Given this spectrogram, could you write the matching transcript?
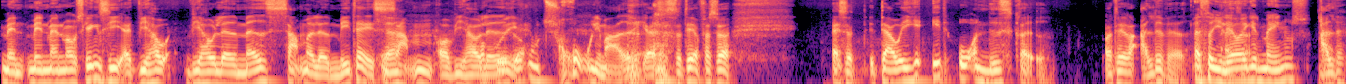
Men, men man må måske ikke sige, at vi har, vi har jo lavet mad sammen og lavet middag ja. sammen, og vi har jo Åh, lavet ja. utrolig meget. Ikke? Altså, så derfor så... Altså, der er jo ikke et ord nedskrevet, og det har der aldrig været. Altså, I laver ikke et manus? Aldrig.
